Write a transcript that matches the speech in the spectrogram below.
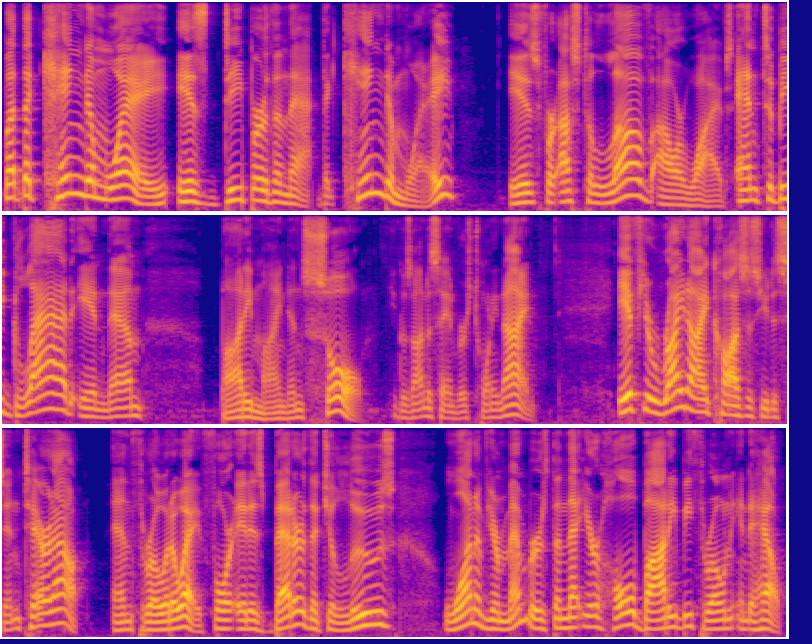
But the kingdom way is deeper than that. The kingdom way is for us to love our wives and to be glad in them, body, mind, and soul. He goes on to say in verse 29 If your right eye causes you to sin, tear it out and throw it away, for it is better that you lose one of your members than that your whole body be thrown into hell.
